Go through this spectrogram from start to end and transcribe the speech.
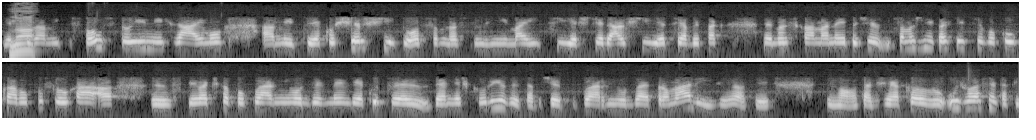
Je no. třeba mít spoustu jiných zájmů a mít jako širší tu osobnost vnímající ještě další věci, aby pak nebyl zklamaný, protože samozřejmě každý se okouká, oposlouchá a e, zpěvačka populární hudby v mém věku, to je téměř kuriozita, protože populární hudba je pro mladý, že jo, ty No, takže jako už vlastně taky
